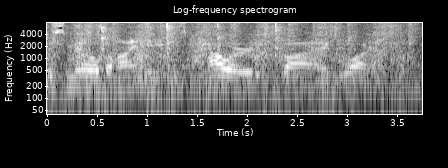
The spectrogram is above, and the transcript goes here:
This mill behind me is powered by water.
